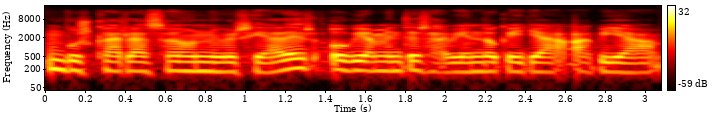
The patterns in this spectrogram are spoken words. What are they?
buscar las universidades, obviamente sabiendo que ya había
